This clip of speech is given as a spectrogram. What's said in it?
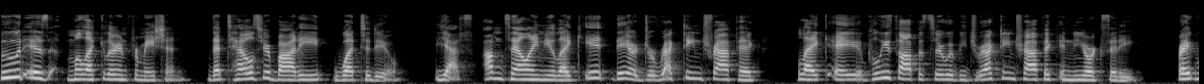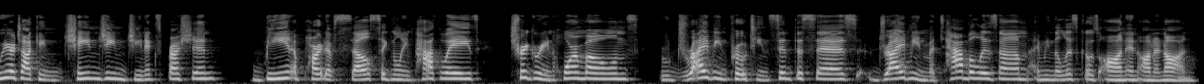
food is molecular information that tells your body what to do. Yes, I'm telling you, like it, they are directing traffic like a police officer would be directing traffic in New York City, right? We are talking changing gene expression, being a part of cell signaling pathways, triggering hormones, driving protein synthesis, driving metabolism. I mean, the list goes on and on and on.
